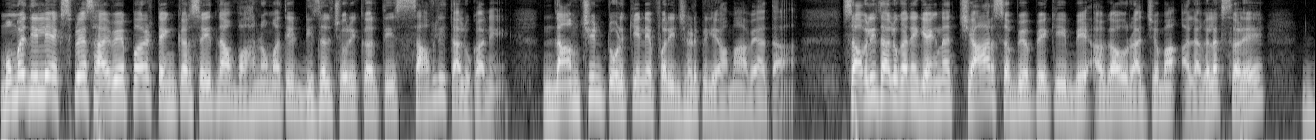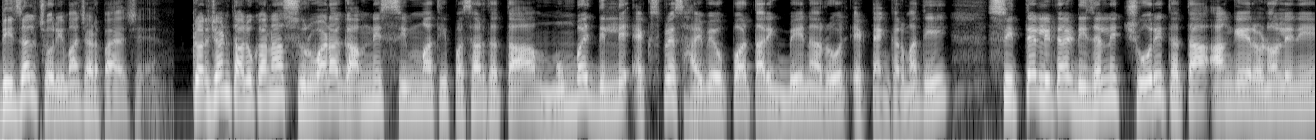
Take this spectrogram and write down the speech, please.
મુંબઈ દિલ્હી એક્સપ્રેસ હાઈવે પર ટેન્કર સહિતના વાહનોમાંથી ડીઝલ ચોરી કરતી સાવલી તાલુકાને નામચીન ટોળકીને ફરી ઝડપી લેવામાં આવ્યા હતા. સાવલી તાલુકાની ગેંગના ચાર સભ્યો પૈકી બે અગાઉ રાજ્યમાં અલગ અલગ સ્થળે ડીઝલ ચોરીમાં ઝડપાયા છે. કરજણ તાલુકાના સુરવાડા ગામની સીમમાંથી પસાર થતા મુંબઈ દિલ્હી એક્સપ્રેસ હાઈવે ઉપર તારીખ બેના રોજ એક ટેન્કરમાંથી સિત્તેર લીટર ડીઝલની ચોરી થતા અંગે રણોલીની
